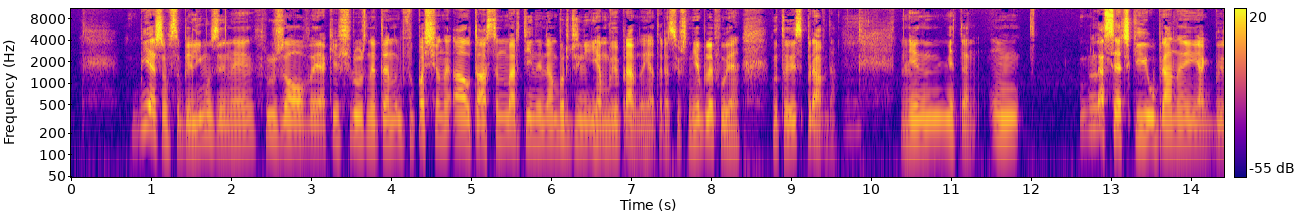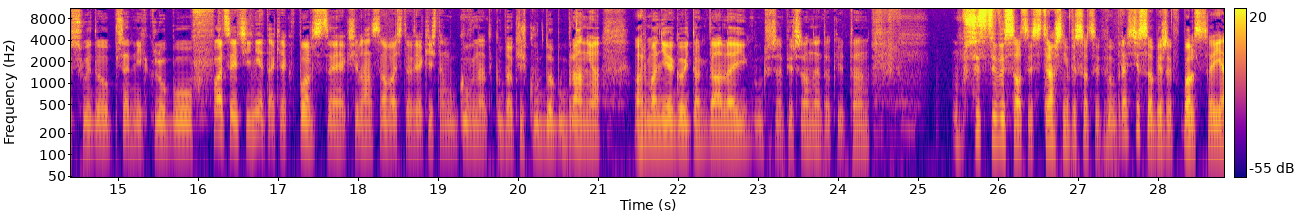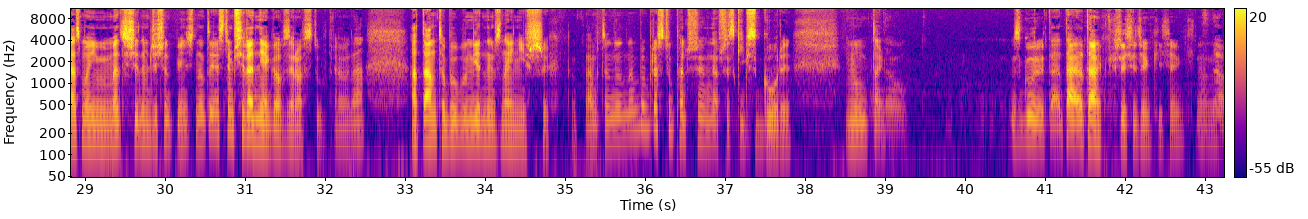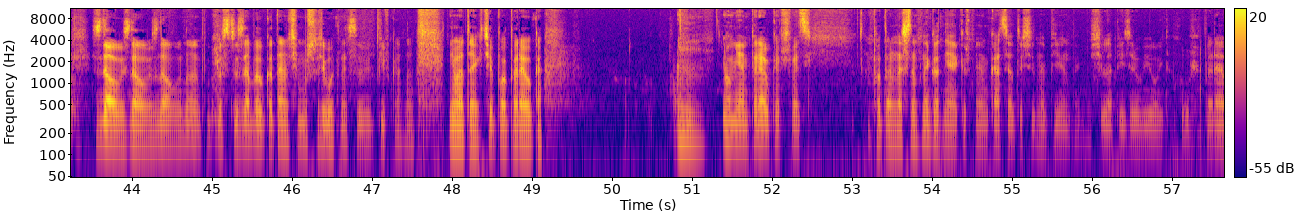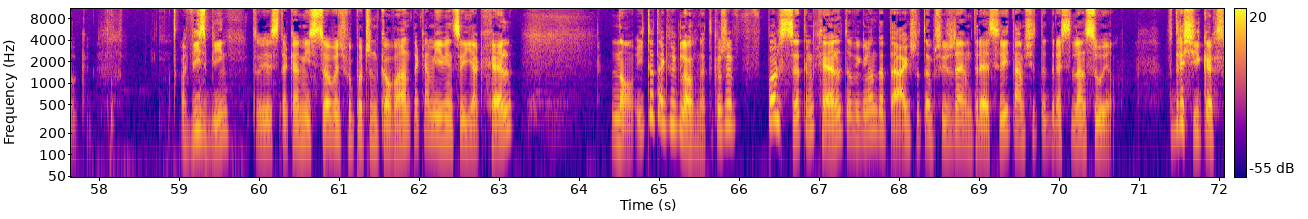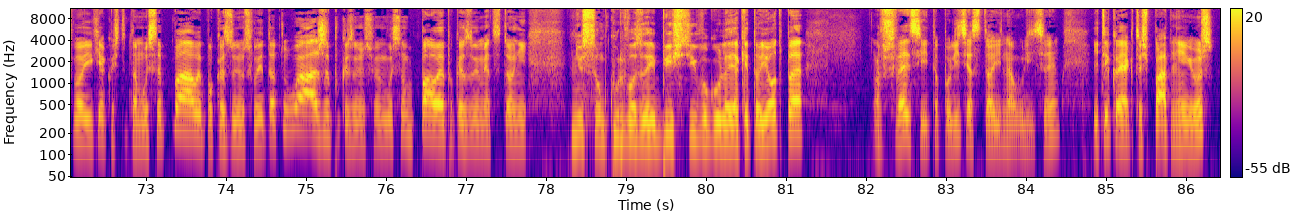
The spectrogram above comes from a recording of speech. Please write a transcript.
jeżdżą sobie limuzyny różowe, jakieś różne ten wypasione auta, Aston Martiny, Lamborghini i ja mówię prawdę, ja teraz już nie blefuję, bo to jest prawda. Nie, nie ten. Laseczki ubrane jakby szły do przednich klubów, faceci nie tak jak w Polsce, jak się lansować to w jakieś tam gówna, tylko do jakieś kurde ubrania Armaniego i tak dalej, kurczę pieczone, takie ten... Wszyscy wysocy, strasznie wysocy. Wyobraźcie sobie, że w Polsce ja z moim 1,75 m, no to jestem średniego wzrostu, prawda? A tam to byłbym jednym z najniższych. Tam to no, no po prostu patrzyłem na wszystkich z góry. No tak, z góry, tak, tak, tak, Krzysiu, dzięki, dzięki. No, z dołu, z dołu, z dołu. No po prostu zabełkotałem się, muszę się łyknąć sobie piwka, no. Nie ma to jak ciepła perełka. O, miałem perełkę w Szwecji. Potem następnego dnia, jak już miałem kacę, to się napiłem, tak mi się lepiej zrobiło i tak uch, perełkę. A Visby to jest taka miejscowość wypoczynkowa, taka mniej więcej jak Hell. No i to tak wygląda, tylko że Polsce ten Hell to wygląda tak, że tam przyjeżdżają dresy i tam się te dresy lansują. W dresikach swoich jakoś to tam łyse pały, pokazują swoje tatuaże, pokazują swoją łysą pałę, pokazują jak to oni nie są kurwa zajebiści w ogóle, jakie to JP. A w Szwecji to policja stoi na ulicy i tylko jak ktoś padnie już,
